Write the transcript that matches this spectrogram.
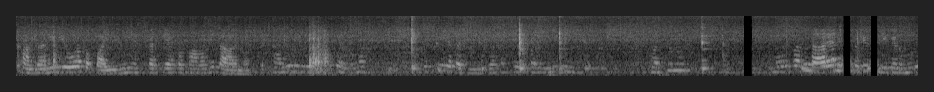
ਖਾਂਦਾ ਨਹੀਂ ਜੀ, ਉਹ ਆਪਾਂ ਪਾਈ ਨਹੀਂ ਇਸ ਕਰਕੇ ਆਪਾਂ ਪਾਵਾਂਗੇ ਲਾਲ ਮਿਰਚ। ਸੁੱਕੀ ਜਿਹਾ ਤਾਂ ਠੀਕ ਆ ਸਾਰਿਆਂ ਨੇ ਪੇ ਮੂਰੇ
